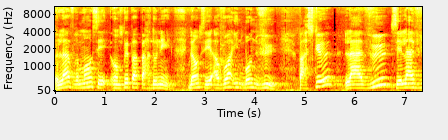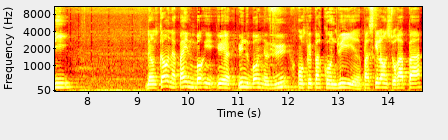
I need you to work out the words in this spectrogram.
Là, vraiment, c'est on ne peut pas pardonner. Donc, c'est avoir une bonne vue. Parce que la vue, c'est la vie. Donc, quand on n'a pas une, bonne, vue, on ne peut pas conduire. Parce que là, on ne saura pas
